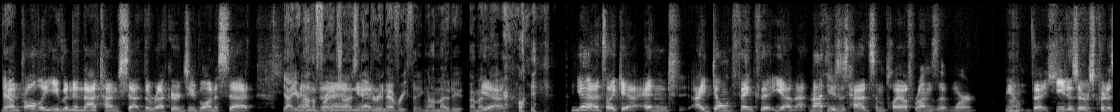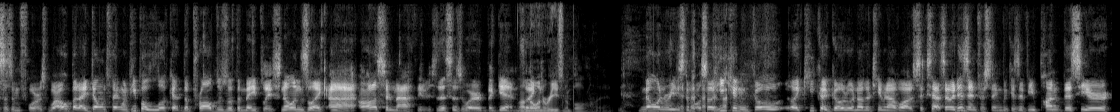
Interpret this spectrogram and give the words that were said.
Yeah. And probably even in that time set the records you'd want to set. Yeah, you're not the franchise leader yeah, in everything. I'm out of, I'm out yeah. here. like, yeah, it's like yeah, and I don't think that yeah, Matthews has had some playoff runs that weren't you know, that he deserves criticism for as well. But I don't think when people look at the problems with the Maple Leafs, no one's like, ah, Auston Matthews, this is where it begins. Well, like, no one reasonable. No one reasonable. So he can go like he could go to another team and have a lot of success. So it is interesting because if you punt this year,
